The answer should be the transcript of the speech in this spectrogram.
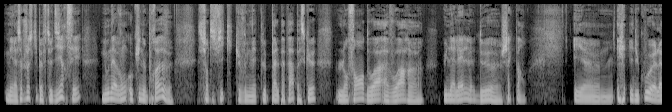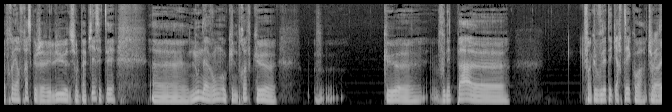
Mais la seule chose qu'ils peuvent te dire, c'est nous n'avons aucune preuve scientifique que vous n'êtes le, pas le papa parce que l'enfant doit avoir euh, une allèle de euh, chaque parent. Et, euh, et, et du coup, la première phrase que j'avais lue sur le papier, c'était euh, Nous n'avons aucune preuve que euh, que vous n'êtes pas, enfin que vous êtes écarté, quoi. Tu Oui, vois,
